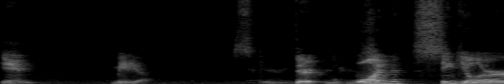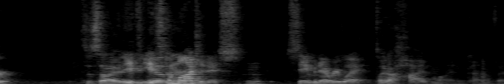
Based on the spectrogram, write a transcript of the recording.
in media. Scary. They're creatures. one singular. Society. It's, it's homogenous, Hmm? same in every way. It's like a hive mind kind of thing.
